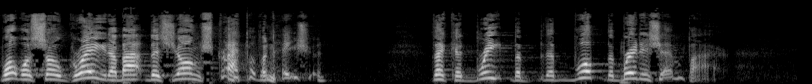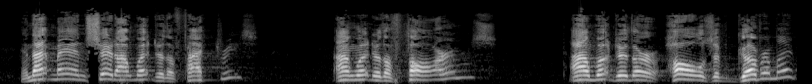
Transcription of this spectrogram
what was so great about this young strap of a nation that could beat the, the whoop the British Empire. And that man said, I went to the factories. I went to the farms. I went to their halls of government.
